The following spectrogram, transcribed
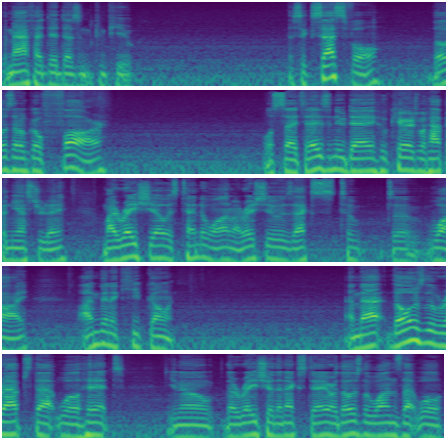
The math I did doesn't compute." The successful those that'll go far will say, Today's a new day. Who cares what happened yesterday? My ratio is 10 to 1. My ratio is X to, to Y. I'm going to keep going. And that those are the reps that will hit, you know, their ratio the next day, or those are the ones that will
